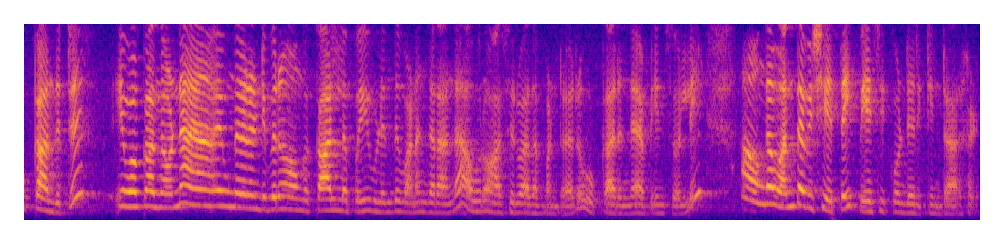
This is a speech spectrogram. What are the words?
உட்காந்துட்டு உட்காந்தோடனே இவங்க ரெண்டு பேரும் அவங்க காலில் போய் விழுந்து வணங்குறாங்க. அவரும் ஆசீர்வாதம் பண்ணுறாரு உட்காருங்க அப்படின்னு சொல்லி அவங்க வந்த விஷயத்தை பேசி கொண்டிருக்கின்றார்கள்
